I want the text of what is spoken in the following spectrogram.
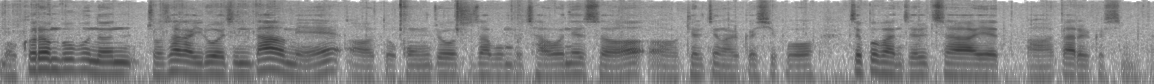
뭐 그런 부분은 조사가 이루어진 다음에 어, 또 공조수사본부 차원에서 어, 결정할 것이고 적법한 절차에 어, 따를 것입니다.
